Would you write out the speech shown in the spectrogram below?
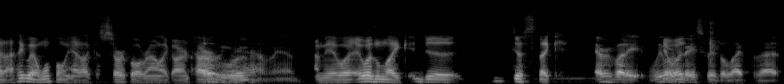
I think we at one point we had like a circle around like our entire Oh group. yeah, man. I mean, it, it wasn't like d- just like Everybody, we were was- basically the life of that.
